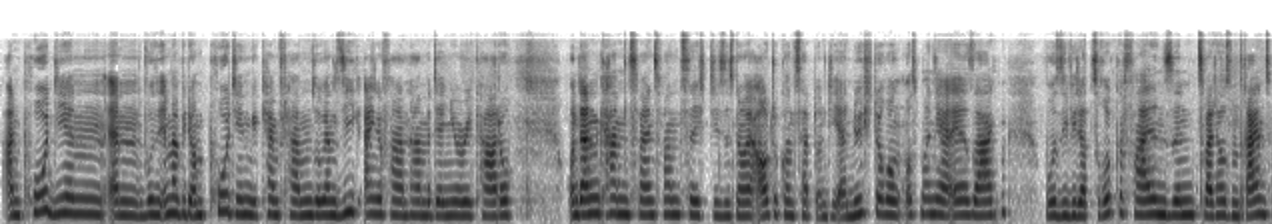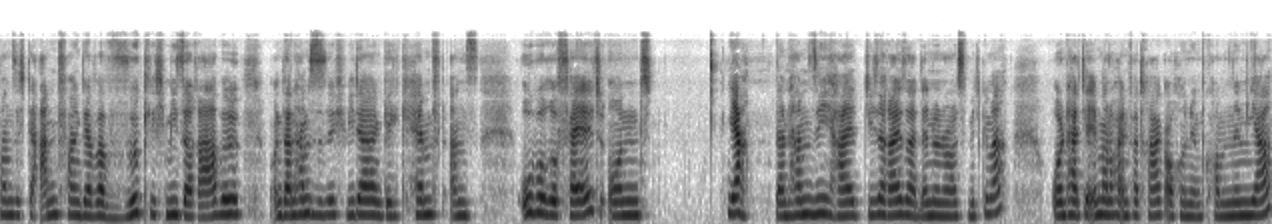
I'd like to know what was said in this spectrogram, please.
an Podien, ähm, wo sie immer wieder um Podien gekämpft haben, sogar einen Sieg eingefahren haben mit Daniel Ricciardo. Und dann kam 22 dieses neue Autokonzept und die Ernüchterung, muss man ja eher sagen, wo sie wieder zurückgefallen sind. 2023 der Anfang, der war wirklich miserabel. Und dann haben sie sich wieder gekämpft ans obere Feld und ja, dann haben sie halt, diese Reise hat Lando Norris mitgemacht und hat ja immer noch einen Vertrag auch in dem kommenden Jahr.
